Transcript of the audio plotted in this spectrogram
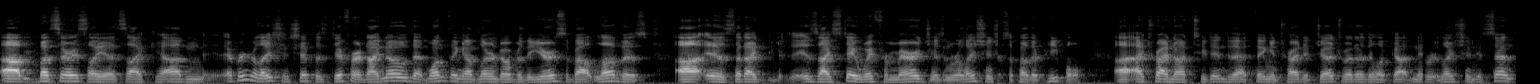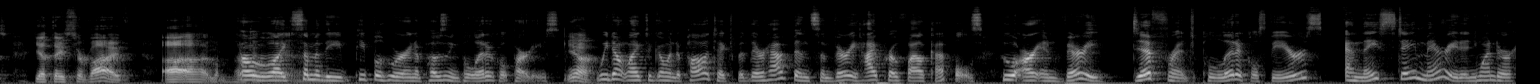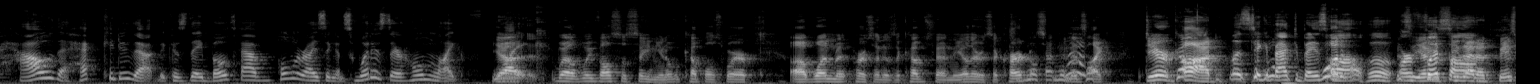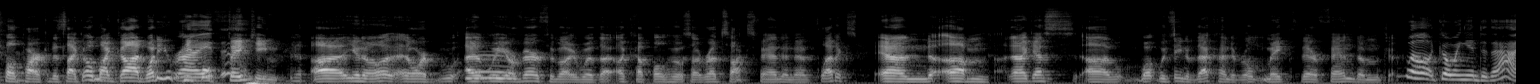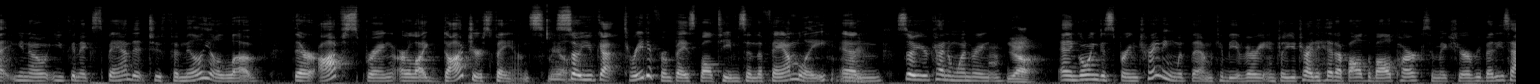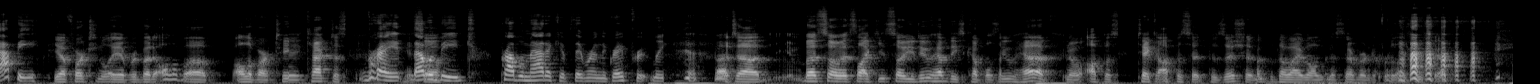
um, but seriously, it's like um, every relationship is different. I know that one thing I've learned over the years about love is uh, is that I is I stay away from marriages and relationships of other people. Uh, I try not to get into that thing and try to judge whether they'll have gotten in a relationship since, yet they survive. Um, Oh, like some of the people who are in opposing political parties. yeah. We don't like to go into politics, but there have been some very high profile couples who are in very different political spheres and they stay married and you wonder how the heck can you do that? Because they both have polarizing what is their home like Yeah, like? well, we've also seen you know couples where uh, one person is a Cubs fan, the other is a Cardinals fan, and it's like, dear God, let's take it back to baseball oh, or So, you know, You see that at baseball park, and it's like, oh my God, what are you Right. people thinking? Uh, you know, or uh, we are very familiar with a, a couple who's a Red Sox fan and athletics, and um, I guess uh, what we've seen of that kind of make their fandom. well going into that you know you can expand it to familial love their offspring are like Dodgers fans. So you've got three different baseball teams in the family. And so you're kind of wondering, Yeah. And going to spring training with them can be a very interesting. You try to hit up all the ballparks and make sure everybody's happy. Yeah, fortunately, everybody, all of uh, all of our team, Cactus Right. That so- would be tr- problematic if they were in the grapefruit league. But uh, but so it's like you, so you do have these couples who have you know opposite take opposite position. Though I will it's never in a relationship.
